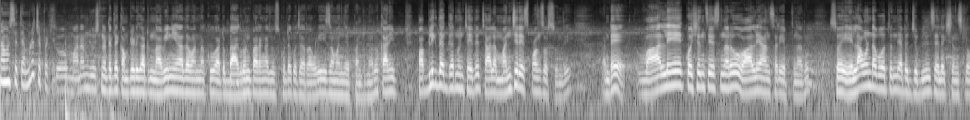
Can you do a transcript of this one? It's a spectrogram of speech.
నమస్తే తమ్ముడు చెప్పండి. సో మనం చూసినట్టయితే కంప్లీట్గా అటు నవీన్ యాదవ్ అన్నకు అటు బ్యాక్గ్రౌండ్ పరంగా చూసుకుంటే కొంచెం రౌడీజం అని చెప్పి అంటున్నారు. కానీ పబ్లిక్ దగ్గర నుంచి అయితే చాలా మంచి రెస్పాన్స్ వస్తుంది. అంటే వాళ్ళే క్వశ్చన్స్ వేస్తున్నారు వాళ్ళే ఆన్సర్ చెప్తున్నారు. సో ఎలా ఉండబోతుంది అటు జుబ్లీస్ ఎలక్షన్స్లో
